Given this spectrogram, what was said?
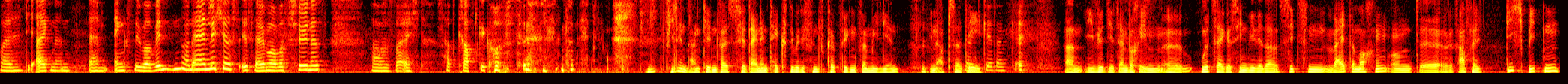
weil die eigenen ähm, Ängste überwinden und ähnliches ist ja immer was Schönes. Aber es war echt, es hat Kraft gekostet. Viel- Vielen Dank jedenfalls für deinen Text über die fünfköpfigen Familien in Absa D. danke, danke. Ähm, ich würde jetzt einfach im äh, Uhrzeigersinn, wie wir da sitzen, weitermachen und äh, Raphael, dich bitten,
